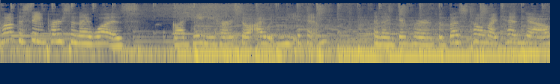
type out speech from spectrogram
not the same person I was. God gave me her so I would meet him. And I give her the best home I can now,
